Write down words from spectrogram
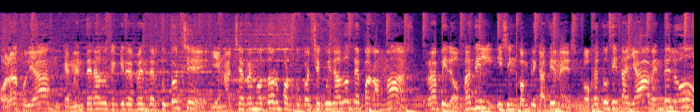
Hola Julián, que me he enterado que quieres vender tu coche y en HR Motor por tu coche cuidado te pagan más. Rápido, fácil y sin complicaciones. Coge tu cita ya, véndelo.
